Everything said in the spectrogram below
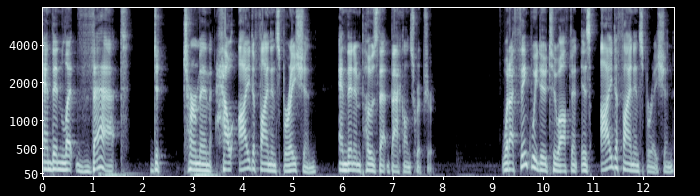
And then let that determine how I define inspiration and then impose that back on scripture. What I think we do too often is I define inspiration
